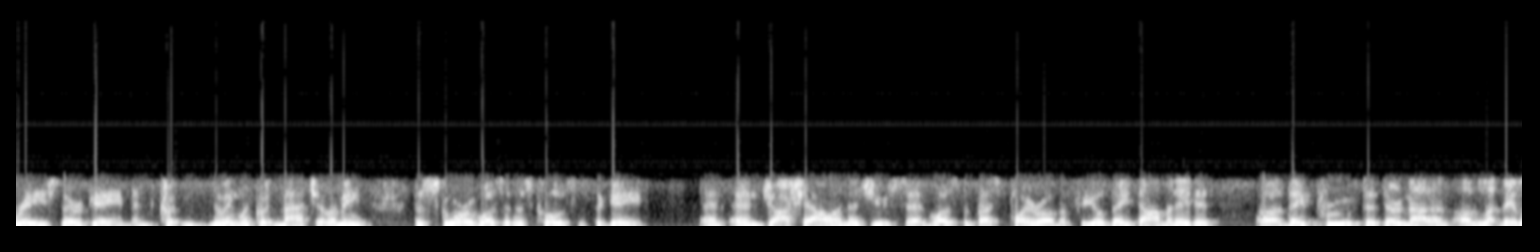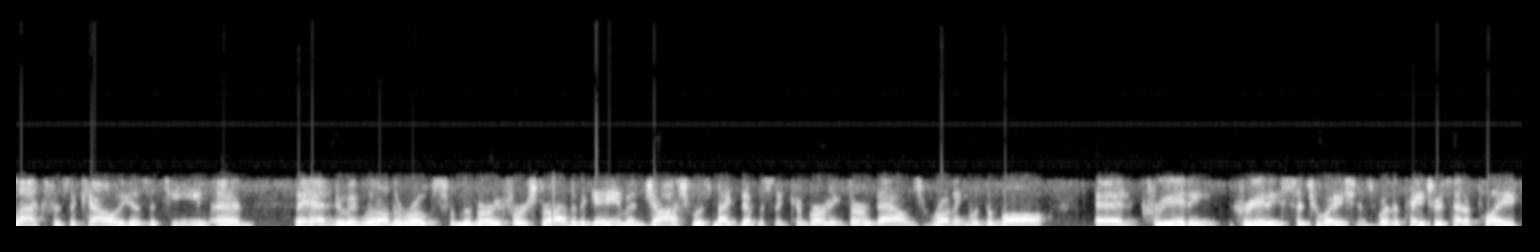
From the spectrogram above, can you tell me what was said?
raised their game, and couldn't New England couldn't match it. I mean, the score wasn't as close as the game, and and Josh Allen, as you said, was the best player on the field. They dominated. Uh, they proved that they're not a, a they lack physicality as a team, and they had New England on the ropes from the very first drive of the game. And Josh was magnificent, converting third downs, running with the ball, and creating creating situations where the Patriots had to play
